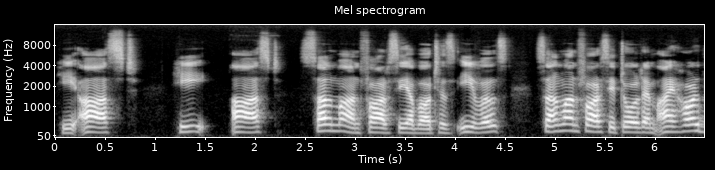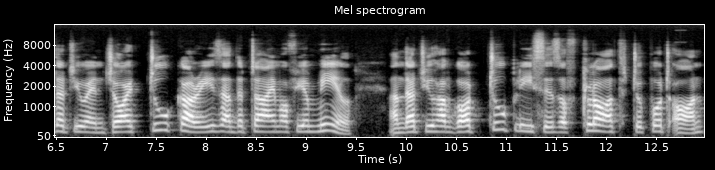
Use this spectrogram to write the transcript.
He asked, he asked Salman Farsi about his evils. Salman Farsi told him, I heard that you enjoy two curries at the time of your meal, and that you have got two pieces of cloth to put on,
